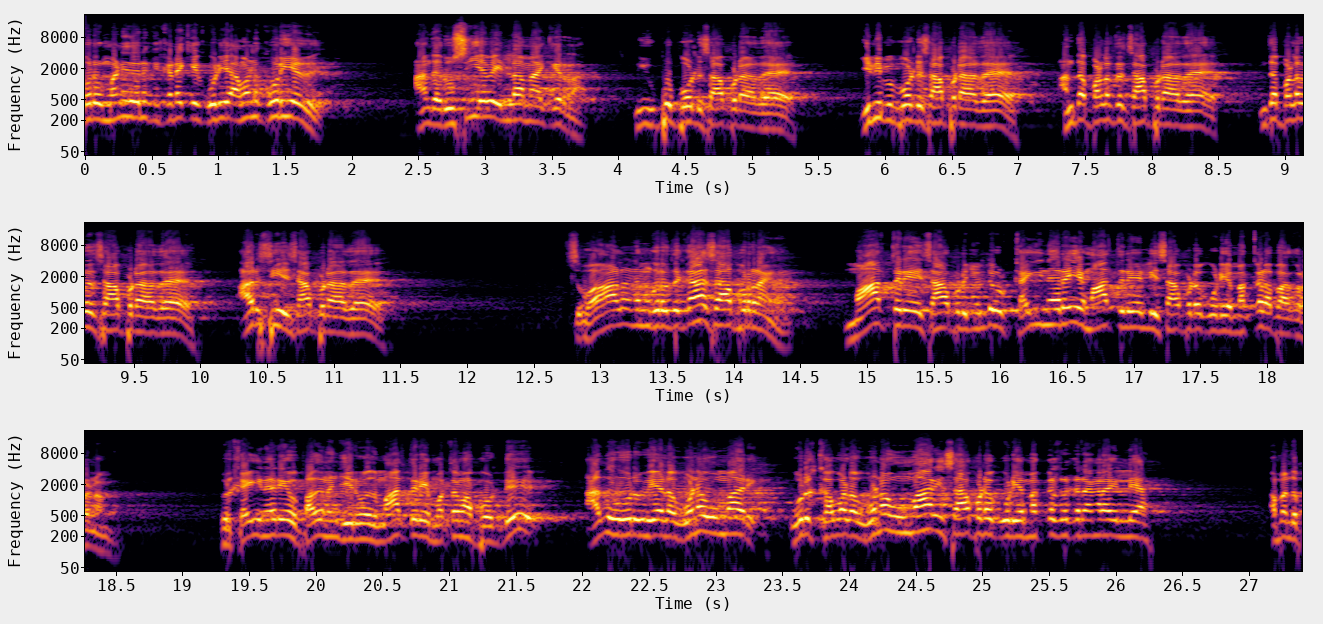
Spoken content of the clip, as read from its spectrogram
ஒரு மனிதனுக்கு கிடைக்கக்கூடிய அவனுக்கு உரியது அந்த ருசியவே இல்லாம ஆக்கிடுறான் நீ உப்பு போட்டு சாப்பிடாத இனிப்பு போட்டு சாப்பிடாத அந்த பழத்தை சாப்பிடாத இந்த பழத்தை சாப்பிடாத அரிசியை சாப்பிடாத வாழணுங்கிறதுக்காக சாப்பிட்றாங்க. மாத்திரையை சாப்பிடுன்னு சொல்லிட்டு ஒரு கை நிறைய மாத்திரை அள்ளி சாப்பிடக்கூடிய மக்களை பார்க்குறோம் நம்ம. ஒரு கை நிறைய பதினஞ்சு இருபது மாத்திரையை மொத்தமாக போட்டு அது ஒரு வேளை உணவு மாதிரி ஒரு கவலை உணவு மாதிரி சாப்பிடக்கூடிய மக்கள் இருக்கிறாங்களா இல்லையா? அப்போ அந்த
